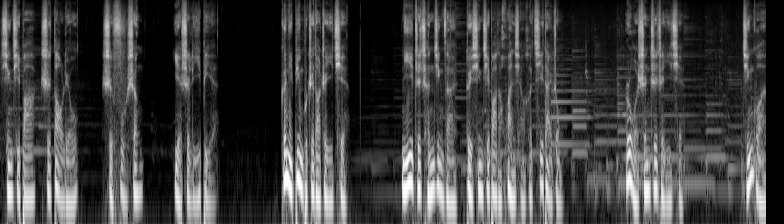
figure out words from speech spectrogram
星期八是倒流，是复生，也是离别。可你并不知道这一切，你一直沉浸在对星期八的幻想和期待中，而我深知这一切。尽管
